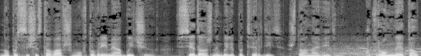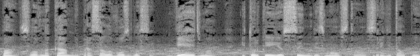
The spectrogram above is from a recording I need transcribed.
Но по существовавшему в то время обычаю все должны были подтвердить, что она ведьма. Огромная толпа, словно камни, бросала возгласы «Ведьма!» И только ее сын безмолвствовал среди толпы.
